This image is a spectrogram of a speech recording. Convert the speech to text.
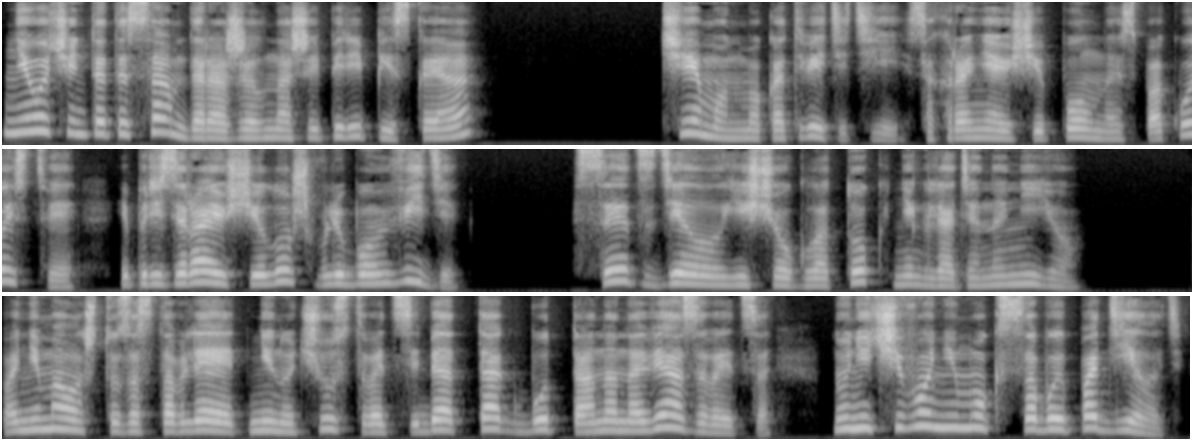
Не очень-то ты сам дорожил нашей перепиской, а? Чем он мог ответить ей, сохраняющий полное спокойствие и презирающий ложь в любом виде? Сет сделал еще глоток, не глядя на нее. Понимал, что заставляет Нину чувствовать себя так, будто она навязывается, но ничего не мог с собой поделать.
